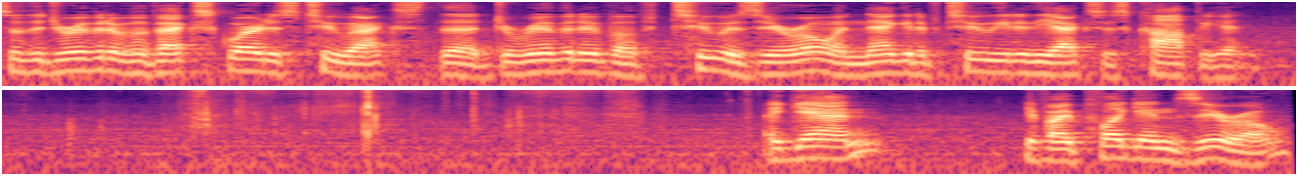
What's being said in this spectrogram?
So the derivative of x squared is 2x. The derivative of 2 is 0, and negative 2 e to the x is copy it. Again, if I plug in 0,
